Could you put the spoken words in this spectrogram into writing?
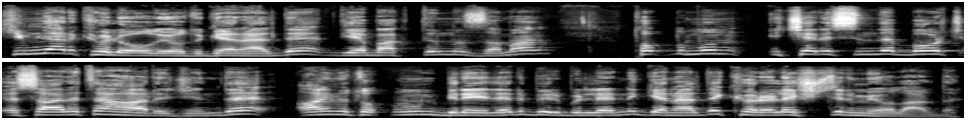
kimler köle oluyordu genelde diye baktığımız zaman toplumun içerisinde borç esareti haricinde aynı toplumun bireyleri birbirlerini genelde köleleştirmiyorlardı.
